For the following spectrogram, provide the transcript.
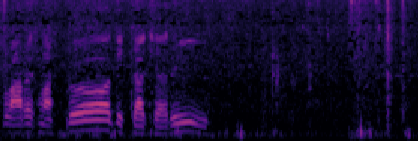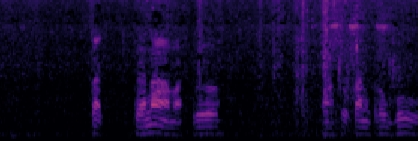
pelaris mas bro tiga jari. Tak dana mas bro. Masukkan kerumbu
